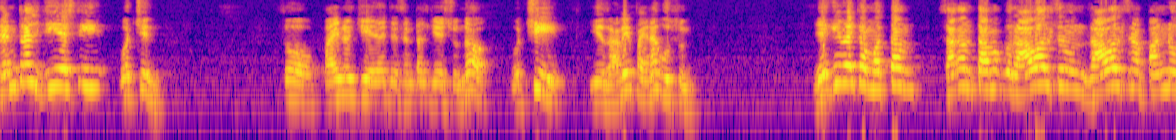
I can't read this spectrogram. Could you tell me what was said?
సెంట్రల్ జిఎస్టి వచ్చింది. సో పైనుంచి ఏదైతే సెంట్రల్ జిఎస్టి ఉందో వచ్చి ఈ రవి పైన కూర్చుంది. ఎగివేత మొత్తం సగం తమకు రావాల్సిన రావాల్సిన పన్ను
